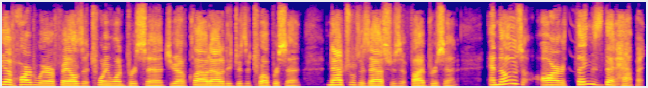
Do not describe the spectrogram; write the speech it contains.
you have hardware fails at 21%, you have cloud outages at 12%, natural disasters at 5%, and those are things that happen.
